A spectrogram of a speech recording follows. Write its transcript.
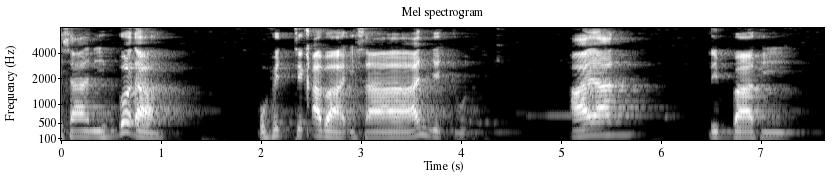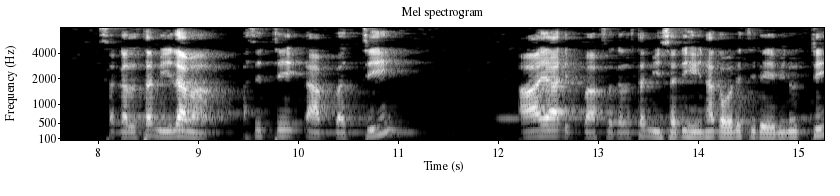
إساني قدا وفتك أبا إسان جتون دبا في سقلتمي لما أستي أبتي آية دبا في سقلتمي سديهين هقا ولتي دي بنتي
